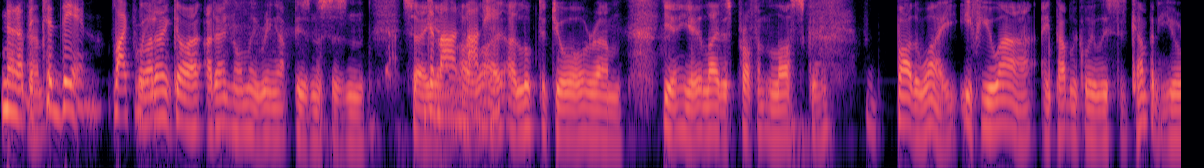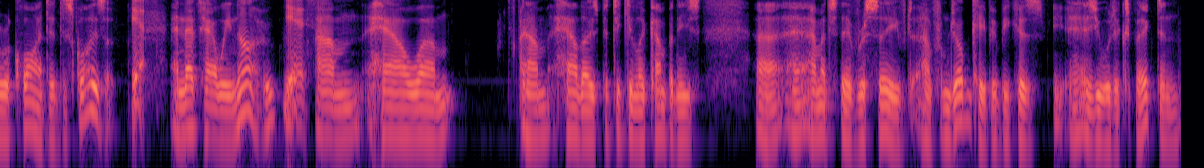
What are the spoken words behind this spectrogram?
no, no, but to them, like Well, I don't go. I don't normally ring up businesses and say, Demand um, money. I, I looked at your, um, your your latest profit and loss scheme. By the way, if you are a publicly listed company, you're required to disclose it. Yeah. and that's how we know yes. um, how um, um, how those particular companies uh, how much they've received uh, from JobKeeper, because as you would expect and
